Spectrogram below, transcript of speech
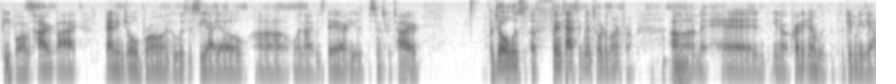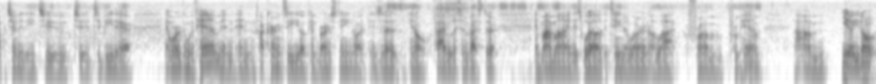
people. I was hired by a guy named Joel Braun, who was the CIO uh, when I was there. He has since retired. But Joel was a fantastic mentor to learn from. Um, and you know, credit him with, with giving me the opportunity to to to be there and working with him and, and our current CEO Ken Bernstein is a you know fabulous investor in my mind as well. Continue to learn a lot from from him. Um, you know, you don't,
